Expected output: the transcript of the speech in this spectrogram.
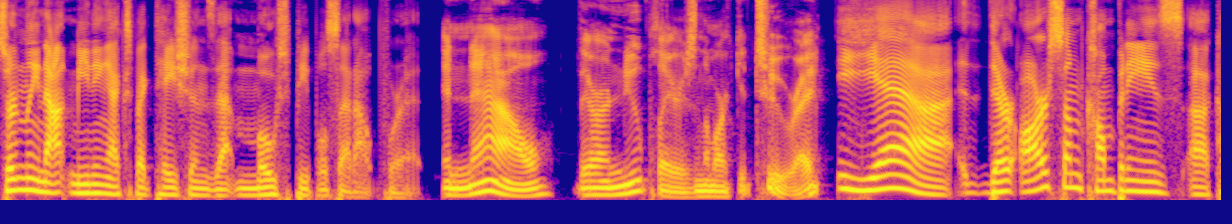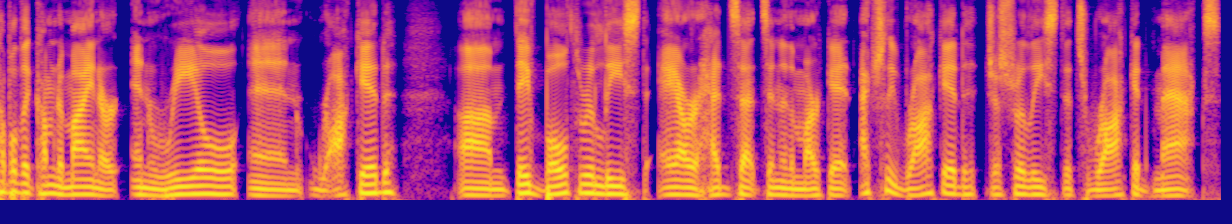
Certainly not meeting expectations that most people set out for it. And now there are new players in the market too, right? Yeah, there are some companies. A couple that come to mind are Nreal and Rokid. Um, they've both released AR headsets into the market. Actually, Rokid just released its Rokid Max,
